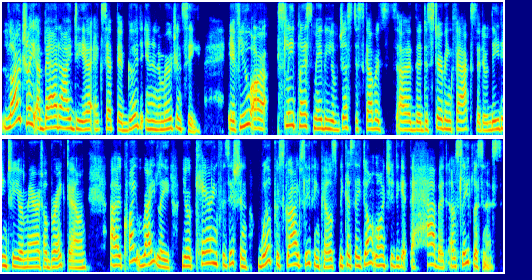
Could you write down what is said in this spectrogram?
largely a bad idea, except they're good in an emergency. If you are sleepless, maybe you've just discovered uh, the disturbing facts that are leading to your marital breakdown, uh, quite rightly, your caring physician will prescribe sleeping pills because they don't want you to get the habit of sleeplessness.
